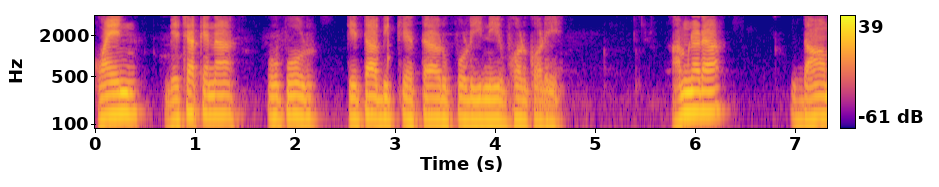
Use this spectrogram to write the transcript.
কয়েন বেচা কেনা ওপর ক্রেতা বিক্রেতার উপরই নির্ভর করে। আপনারা দাম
